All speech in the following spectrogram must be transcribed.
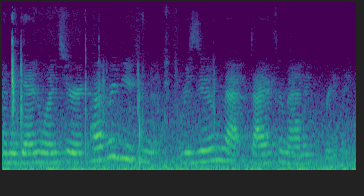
And again, once you're recovered, you can resume that diaphragmatic breathing.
